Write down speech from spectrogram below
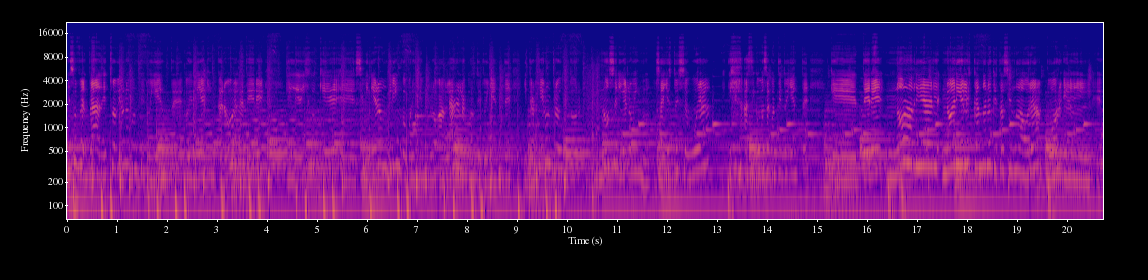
Eso es verdad, de hecho había una constituyente hoy día que encaró a la Tere y le dijo que eh, si viniera un gringo, por ejemplo, a hablar a la constituyente y trajera un traductor, no sería lo mismo. O sea, yo estoy segura, así como esa constituyente, que Tere no, habría, no haría el escándalo que está haciendo ahora por, el,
